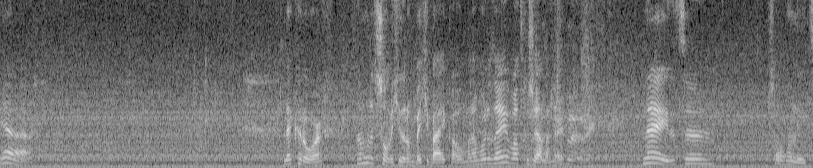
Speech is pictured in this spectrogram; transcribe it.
Ja. Lekker hoor. Dan moet het zonnetje er nog een beetje bij komen. Dan wordt het even wat gezelliger. Nee, dat uh, zal wel niet.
